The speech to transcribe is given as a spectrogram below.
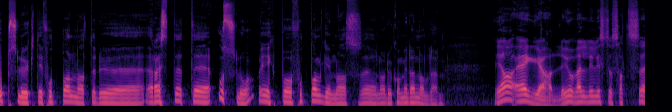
oppslukt i fotballen at du eh, reiste til Oslo og gikk på fotballgymnas eh, når du kom i den alderen. Ja, jeg hadde jo veldig lyst til å satse,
